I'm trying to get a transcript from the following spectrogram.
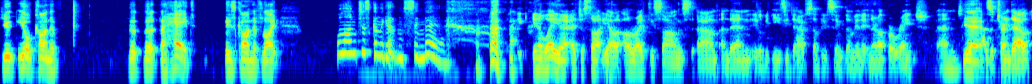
you you're kind of the the, the head is kind of like well i'm just going to get them to sing there. In a way i just thought yeah i'll, I'll write these songs um, and then it'll be easy to have somebody sing them in, in an upper range. And yeah. as it turned out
